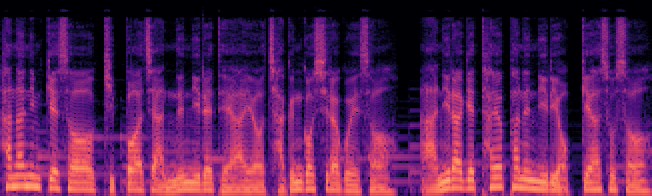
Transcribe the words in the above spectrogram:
하나님께서 기뻐하지 않는 일에 대하여 작은 것이라고 해서 안일하게 타협하는 일이 없게 하소서.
